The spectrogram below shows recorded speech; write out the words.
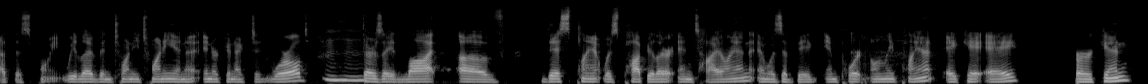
at this point. We live in 2020 in an interconnected world. Mhm. There's a lot of this plant was popular in Thailand and was a big import only plant, aka Birkin.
